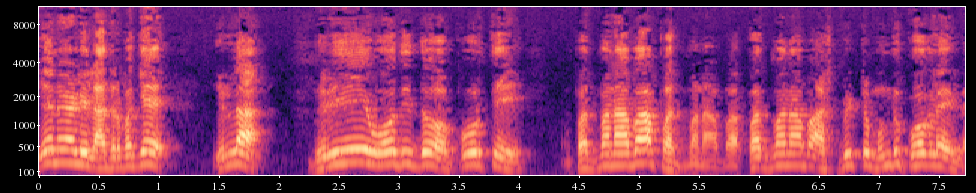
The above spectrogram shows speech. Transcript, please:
ಏನು ಹೇಳಿಲ್ಲ, ಅದ್ರ ಬಗ್ಗೆ ಇಲ್ಲ. ಬರೀ ಓದಿದ್ದು ಪೂರ್ತಿ ಪದ್ಮನಾಭ ಪದ್ಮನಾಭ ಪದ್ಮನಾಭ ಅಷ್ಟು ಬಿಟ್ಟು ಮುಂದಕ್ಕೆ ಹೋಗಲೇ ಇಲ್ಲ.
